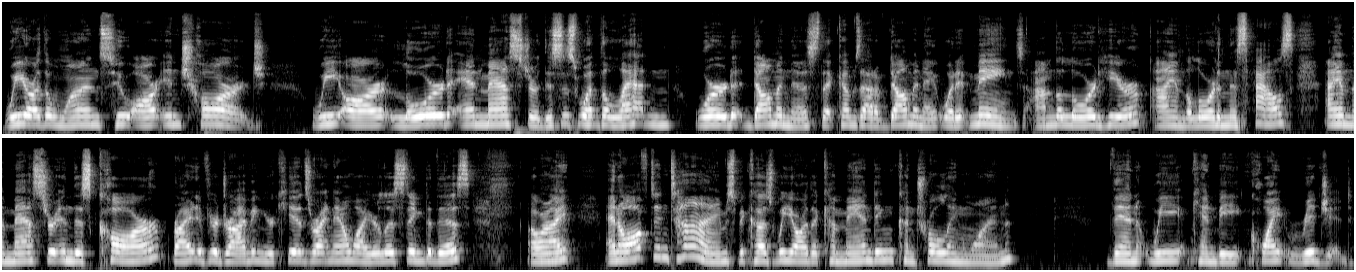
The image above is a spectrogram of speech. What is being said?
We are the ones who are in charge. We are Lord and Master. This is what the Latin word dominus that comes out of dominate, what it means. I'm the Lord here. I am the Lord in this house. I am the master in this car, right? If you're driving your kids right now while you're listening to this, all right? And oftentimes, because we are the commanding, controlling one, then we can be quite rigid.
